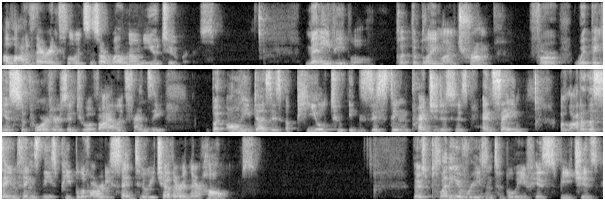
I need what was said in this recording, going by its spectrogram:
a lot of their influences are well-known YouTubers. Many people put the blame on Trump for whipping his supporters into a violent frenzy, but all he does is appeal to existing prejudices and say, a lot of the same things these people have already said to each other in their homes. There's plenty of reason to believe his speeches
